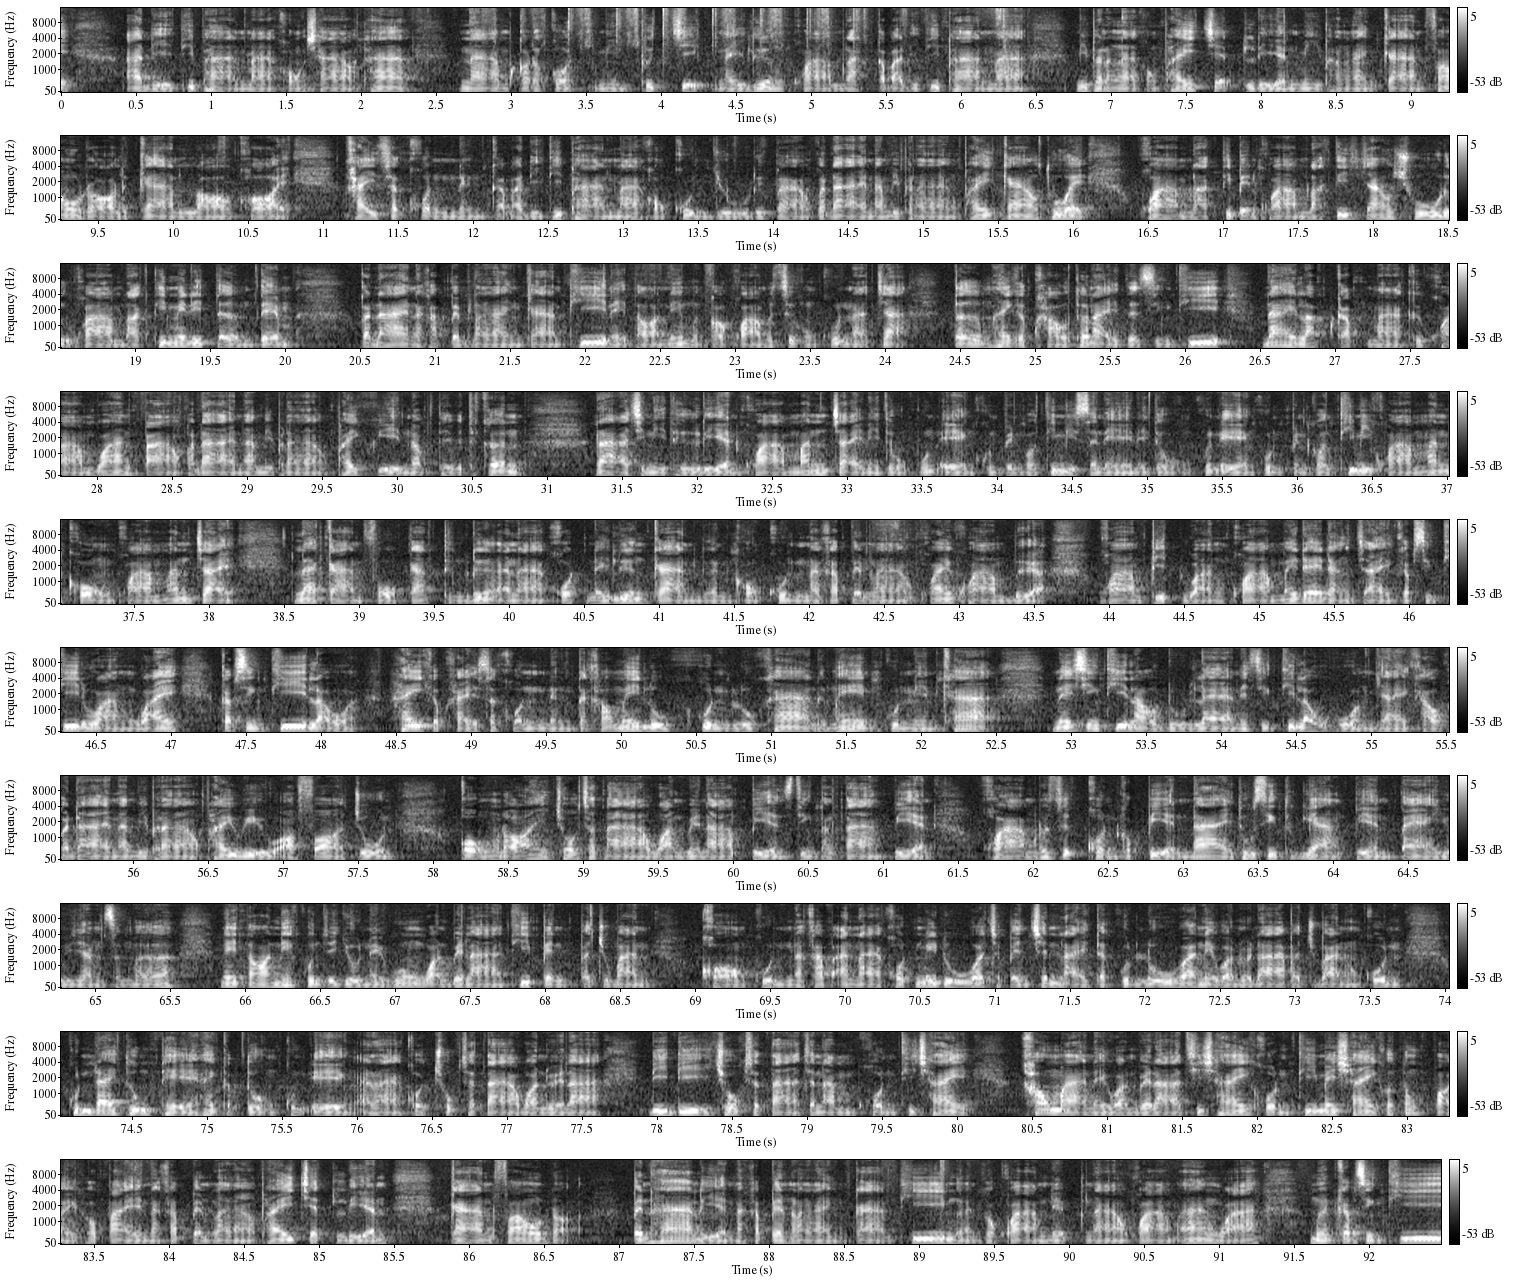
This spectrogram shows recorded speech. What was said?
อดีตที่ผ่านมาของชาวธาตุ น้ำกรกฎมีนพฤศจิกในเรื่องความรักกับอดีตที่ผ่านมา มีพลังงานของไพ่เจ็ดเหรียญมีพลังงานการเฝ้ารอหรือการรอคอย ใครสักคนหนึ่งกับอดีตที่ผ่านมาของคุณอยู่หรือเปล่าก็ได้นะมีพลังงานของไพ่เก้าถ้วย ความรักที่เป็นความรักที่เจ้าชู้ หรือความรักที่ไม่ได้เติมเต็ม ก็ได้นะครับ เป็นพลังงานการที่ในตอนนี้เหมือนกับความรู้สึกของคุณอาจจะเติมให้กับเขาเท่าไหร่ แต่สิ่งที่ได้รับกลับมาคือความว่างเปล่าก็ได้นะ มีพลังงานของไพ่ควีนออฟเดวิเคิลราชินีถือเหรียญความมั่นใจในตัวของคุณเอง คุณเป็นคนที่มีเสน่ห์ในตัวของคุณเอง คุณเป็นคนที่มีความมั่นคง ความมั่นใจ และการโฟกัสถึงเรื่องอนาคตในเรื่องการเงินของคุณนะครับ เป็นพลังงานของไขว้ความเบื่อ ความผิดหวัง ความไม่ได้ดั่งใจกับสิ่งที่วางไว้ กับสิ่งที่เราให้กับใครสักคนหนึ่งแต่เขาไม่รู้คุณรู้ค่าหรือไม่เห็นคุณเห็นค่า ในสิ่งที่เราดูแลในสิ่งที่เราห่วงใยเขาก็ได้นะ มีพลังงานไพ่วิวออฟฟอร์จูนกงร้อยแห่งโชคชะตาวันเวลาเปลี่ยนสิ่งต่างๆ เปลี่ยน ความรู้สึกคนก็เปลี่ยนได้ ทุกสิ่งทุกอย่างเปลี่ยนแปลงอยู่อย่างเสมอ ในตอนนี้คุณจะอยู่ในห่วงวันเวลาที่เป็นปัจจุบันของคุณนะครับ อนาคตไม่รู้ว่าจะเป็นเช่นไร แต่คุณรู้ว่าในวันเวลาปัจจุบันของคุณ คุณได้ทุ่มเทให้กับตัวของคุณเอง อนาคตโชคชะตาวันเวลา ดีๆ โชคชะตาจะนำผลที่ใช่ เข้ามาในวันเวลาที่ใช่คนที่ไม่ใช่ก็ต้องปล่อยเขาไปนะครับ เป็นพลังงานไพ่เจ็ดเหรียญการเฝ้ารอ เป็น 5 เหรียญนะครับ เป็นพลังงานของการที่เหมือนกับความเหน็บหนาวความอ้างว้างเหมือนกับสิ่งที่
